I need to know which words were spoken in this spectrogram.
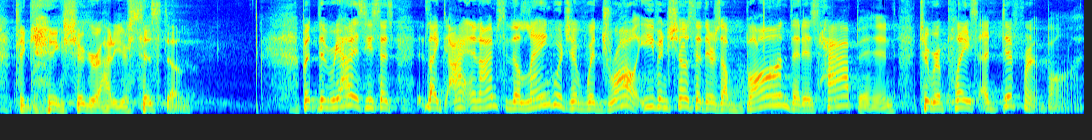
to getting sugar out of your system. But the reality is, he says, like, I, and I'm saying the language of withdrawal even shows that there's a bond that has happened to replace a different bond.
